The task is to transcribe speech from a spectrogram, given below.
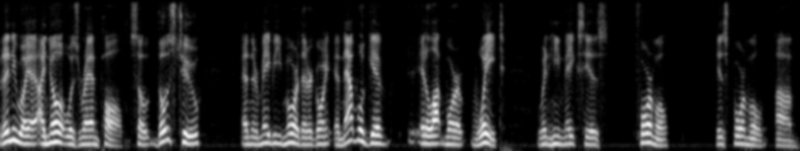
But anyway, I know it was Rand Paul. So those two, and there may be more that are going, and that will give it a lot more weight when he makes his formal, his formal um,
